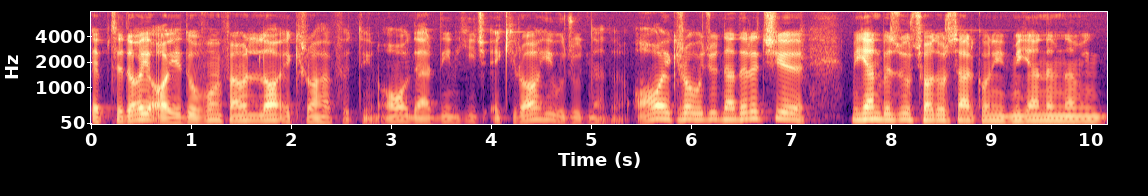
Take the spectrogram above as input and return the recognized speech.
ابتدای آیه دوم می‌فهمه لا اکراه فی الدین. آه در دین هیچ اکراهی وجود نداره. آه اکراه وجود نداره چیه؟ میگن به زور چادر سر کنید میگن نمی‌دونم این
